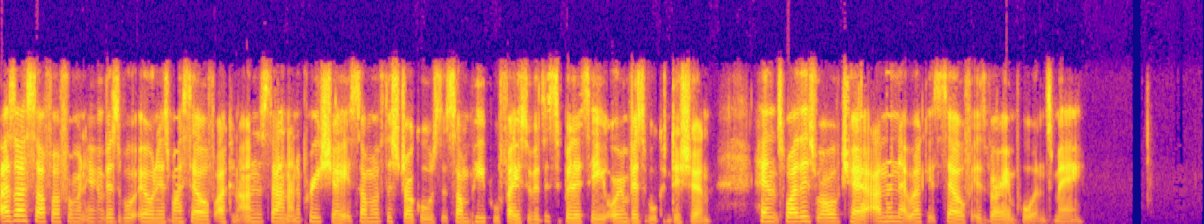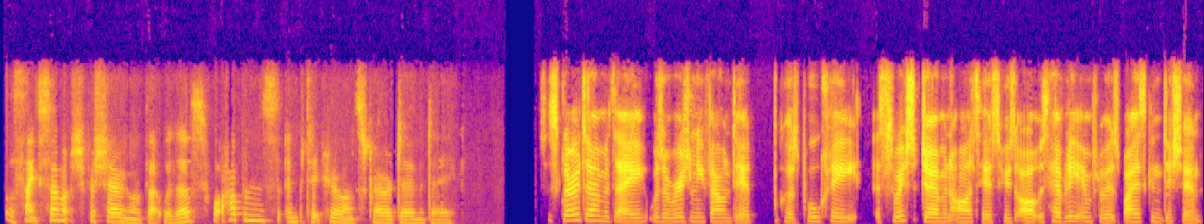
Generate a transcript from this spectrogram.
As I suffer from an invisible illness myself, I can understand and appreciate some of the struggles that some people face with a disability or invisible condition, hence why this role of chair and the network itself is very important to me. Well, thanks so much for sharing all of that with us. What happens in particular on Scleroderma Day? So Scleroderma Day was originally founded because Paul Klee, a Swiss-German artist whose art was heavily influenced by his condition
